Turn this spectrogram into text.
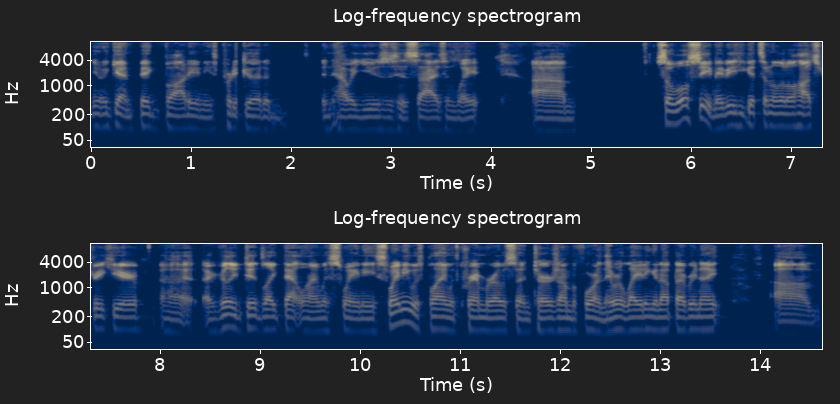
you know, again, big body, and he's pretty good in how he uses his size and weight. Um, so we'll see. Maybe he gets in a little hot streak here. Uh, I really did like that line with Swaney. Swaney was playing with Cramarosa and Turgeon before, and they were lighting it up every night. Um,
